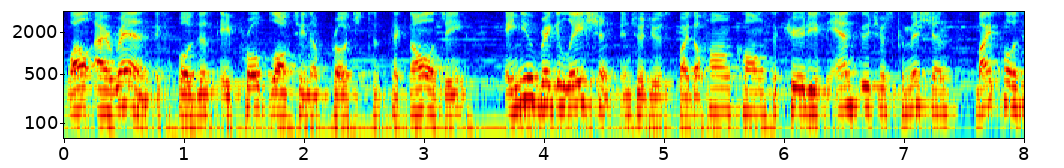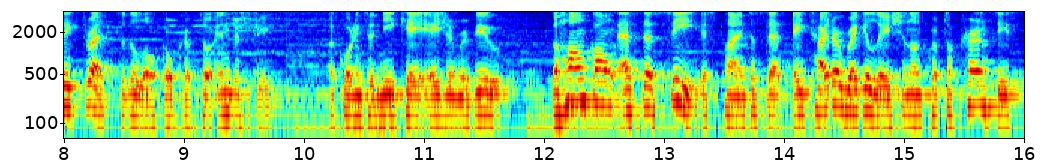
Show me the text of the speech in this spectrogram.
While Iran exposes a pro-blockchain approach to the technology, a new regulation introduced by the Hong Kong Securities and Futures Commission might pose a threat to the local crypto industry. According to Nikkei Asian Review, the Hong Kong SFC is planning to set a tighter regulation on cryptocurrencies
